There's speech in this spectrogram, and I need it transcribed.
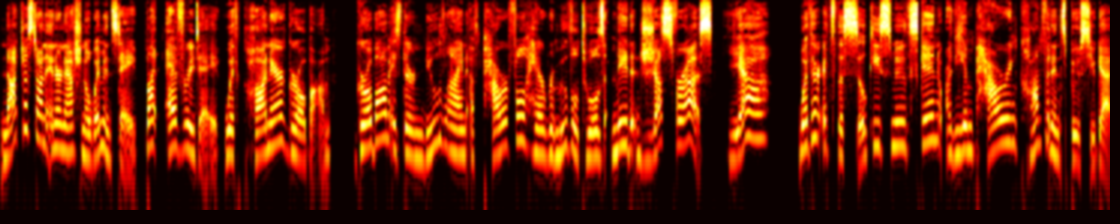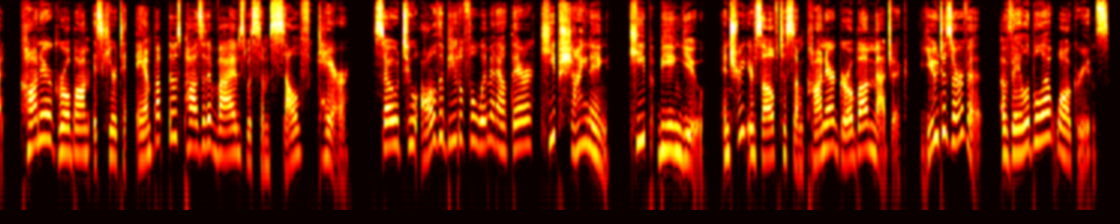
not just on International Women's Day, but every day with Conair Girl Bomb. Girl Bomb is their new line of powerful hair removal tools made just for us. Yeah. Whether it's the silky smooth skin or the empowering confidence boost you get, Conair Girl Bomb is here to amp up those positive vibes with some self care. So, to all the beautiful women out there, keep shining, keep being you, and treat yourself to some Conair Girl Bomb magic. You deserve it. Available at Walgreens.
